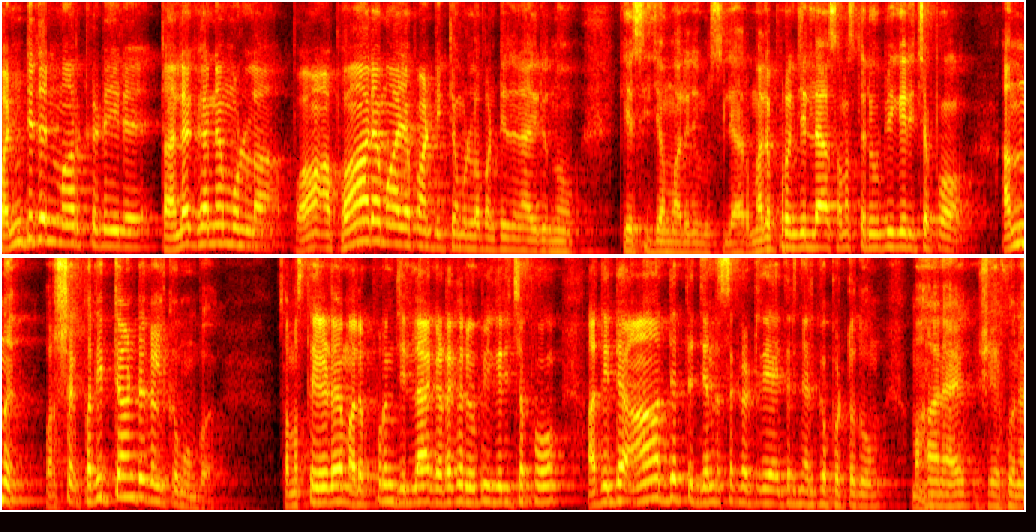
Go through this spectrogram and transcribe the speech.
പണ്ഡിതന്മാർക്കിടയിൽ തലഘനമുള്ള അപാരമായ പാണ്ഡിത്യമുള്ള പണ്ഡിതനായിരുന്നു കെ സി ജമാലുദ്ദീൻ മുസ്ലിയാർ. മലപ്പുറം ജില്ല സമസ്ത രൂപീകരിച്ചപ്പോൾ അന്ന് വർഷ പതിറ്റാണ്ടുകൾക്ക് മുമ്പ് സമസ്തയുടെ മലപ്പുറം ജില്ലാ ഘടക രൂപീകരിച്ചപ്പോൾ അതിന്റെ ആദ്യത്തെ ജനറൽ സെക്രട്ടറിയായി തിരഞ്ഞെടുക്കപ്പെട്ടതും മഹാനായ ഷെയ്ഖുന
